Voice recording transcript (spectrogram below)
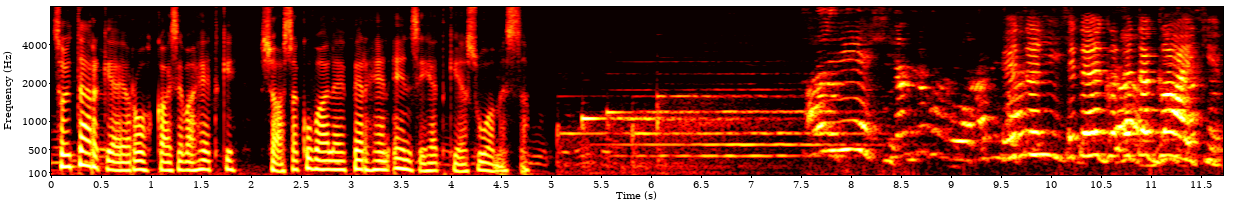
Se oli tärkeä ja rohkaiseva hetki. Shaassa kuvailee perheen ensihetkiä Suomessa. это, это гайки.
